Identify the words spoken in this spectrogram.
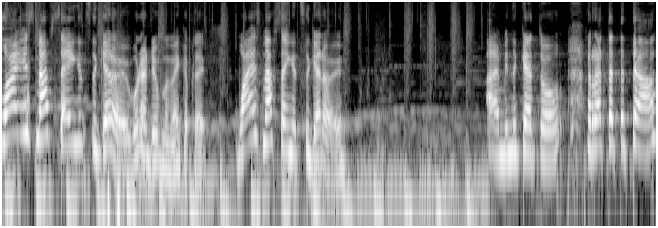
Why is Math saying it's the ghetto? What did I do with my makeup today? Why is Math saying it's the ghetto? I'm in the ghetto. Ratatata.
